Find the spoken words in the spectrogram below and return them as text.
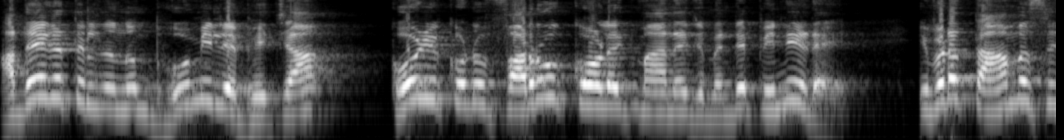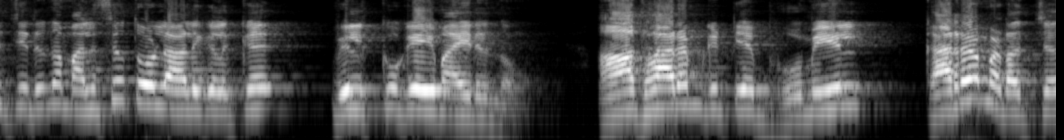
അദ്ദേഹത്തിൽ നിന്നും ഭൂമി ലഭിച്ച കോഴിക്കോട് ഫറൂഖ് കോളേജ് മാനേജ്മെന്റ് പിന്നീട് ഇവിടെ താമസിച്ചിരുന്ന മത്സ്യത്തൊഴിലാളികൾക്ക് വിൽക്കുകയുമായിരുന്നു. ആധാരം കിട്ടിയ ഭൂമിയിൽ കരമടച്ച്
